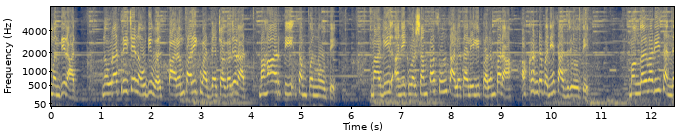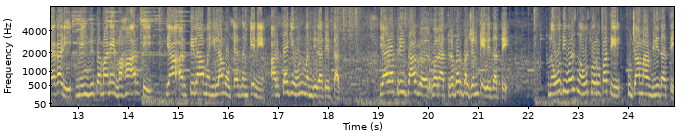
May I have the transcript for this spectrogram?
मंदिरात नवरात्रीचे नऊ दिवस पारंपरिक वाद्याच्या गजरात महाआरती संपन्न होते. मागील अनेक वर्षांपासून चालत आलेली परंपरा अखंडपणे साजरी होते. मंगळवारी संध्याकाळी नेहमीप्रमाणे महाआरती या आरतीला महिला मोठ्या संख्येने आरत्या घेऊन मंदिरात येतात. या रात्री जागर व रात्रभर भजन केले जाते. नऊ दिवस नऊ स्वरूपातील पूजा मांडली जाते.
